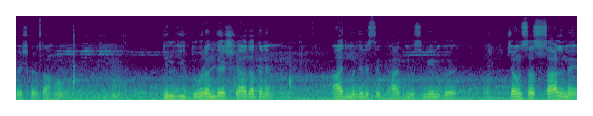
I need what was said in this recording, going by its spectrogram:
पेश करता हूँ, जिनकी दूर अंदेश शहादत ने आज मजलिस इतिहाद मुस्लिम को चौंसठ साल में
